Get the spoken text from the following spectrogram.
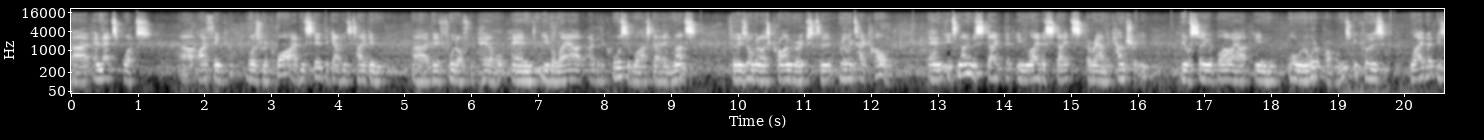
Uh, and that's what uh, I think was required. Instead, the government's taken uh, their foot off the pedal and you've allowed, over the course of the last 18 months, for these organised crime groups to really take hold. And it's no mistake that in Labor states around the country, you're seeing a blowout in law and order problems because Labor is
